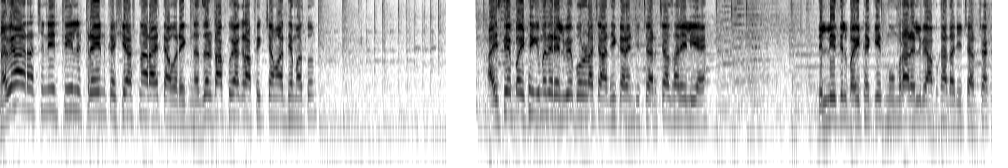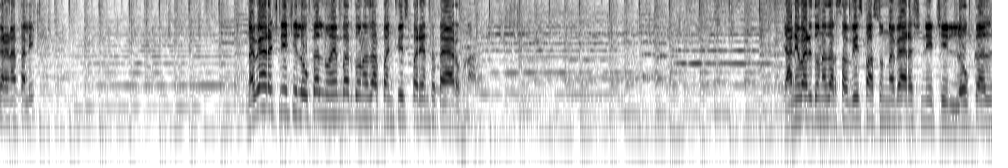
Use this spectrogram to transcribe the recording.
नव्या रचनेतील ट्रेन कशी असणार आहे त्यावर एक नजर टाकूया ग्राफिकच्या माध्यमातून. आयसीएफ बैठकीमध्ये रेल्वे बोर्डाच्या अधिकाऱ्यांची चर्चा झालेली आहे. दिल्लीतील बैठकीत मुंब्रा रेल्वे अपघाताची चर्चा करण्यात आली. नव्या रचनेची लोकल नोव्हेंबर दोन हजार पंचवीसपर्यंत तयार होणार आहे. जानेवारी दोन हजार सव्वीसपासून नव्या रचनेची लोकल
